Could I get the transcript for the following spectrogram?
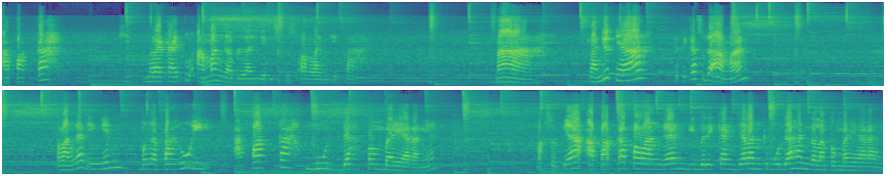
apakah mereka itu aman gak belanja di situs online kita Nah, selanjutnya ketika sudah aman, pelanggan ingin mengetahui apakah mudah pembayarannya. Maksudnya, apakah pelanggan diberikan jalan kemudahan dalam pembayaran?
